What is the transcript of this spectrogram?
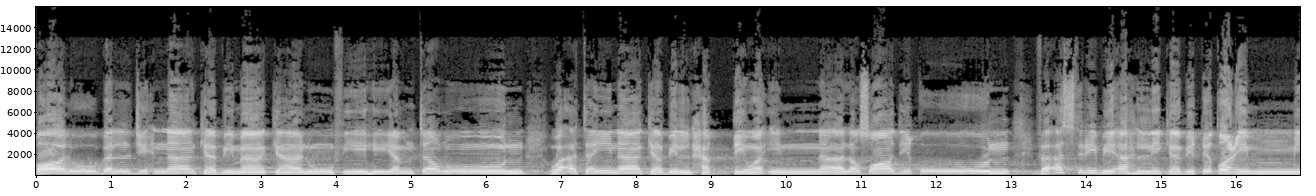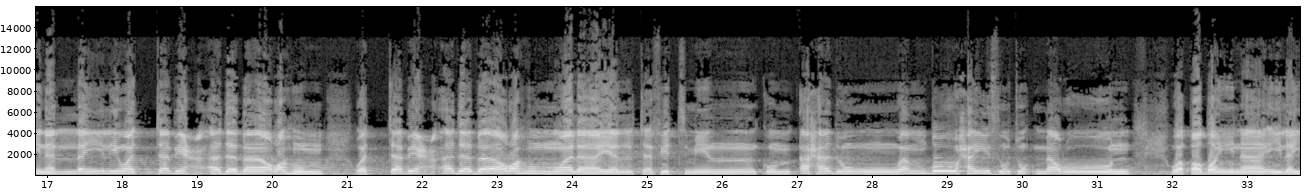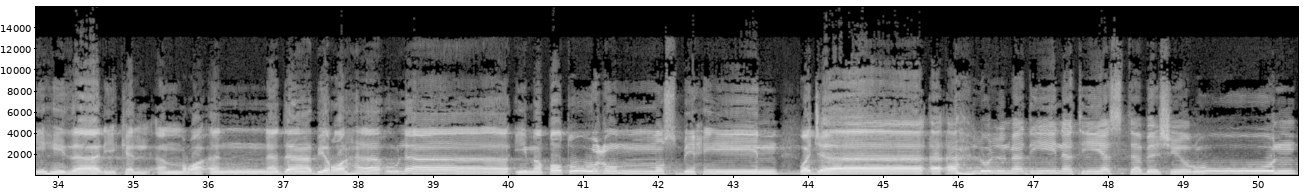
قالوا بل جئناك بما كانوا فيه يمترون وأتيناك بالحق وإنا لصادقون فأسر بأهلك بقطع من الليل واتبع أدبارهم واتبع أدبارهم ولا يلتفت منكم أحد وامضوا حيث تؤمرون وقضينا إليه ذلك الأمر أن دابر هؤلاء مقطوع مصبحين وجاء أهل المدينة يستبشرون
